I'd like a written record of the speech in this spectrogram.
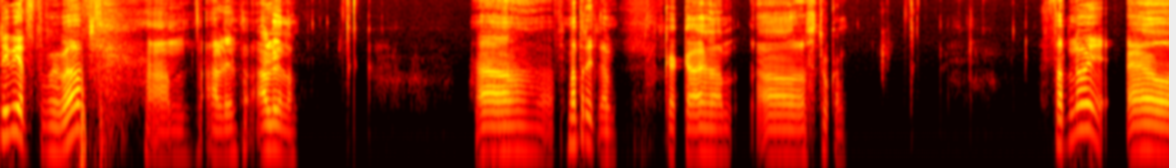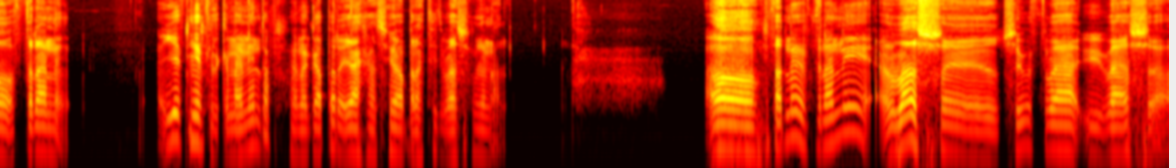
Приветствую вас, Алина. Алина. Смотрите, какая а, штука. С одной э, стороны, есть несколько моментов, на которые я хочу обратить ваше внимание. А, с одной стороны, ваши чувства и ваше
